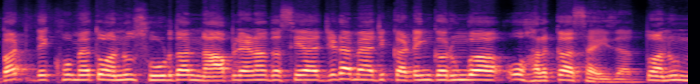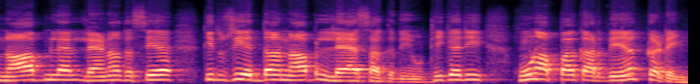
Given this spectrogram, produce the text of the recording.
ਬਟ ਦੇਖੋ, ਮੈਂ ਤੁਹਾਨੂੰ ਸੂਟ ਦਾ ਨਾਪ ਲੈਣਾ ਦੱਸਿਆ, ਜਿਹੜਾ ਮੈਂ ਅੱਜ ਕਟਿੰਗ ਕਰੂੰਗਾ, ਉਹ ਹਲਕਾ ਸਾਈਜ਼ ਆ। ਤੁਹਾਨੂੰ ਨਾਪ ਲੈ- ਲੈਣਾ ਦੱਸਿਆ ਕਿ ਤੁਸੀਂ ਇਦਾਂ ਨਾਪ ਲੈ ਸਕਦੇ ਹੋ, ਠੀਕ ਹੈ ਜੀ? ਹੁਣ ਆਪਾਂ ਕਰਦੇ ਹਾਂ ਕਟਿੰਗ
